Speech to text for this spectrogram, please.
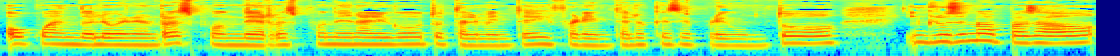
o cuando logran responder, responden algo totalmente diferente a lo que se preguntó. Incluso me ha pasado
